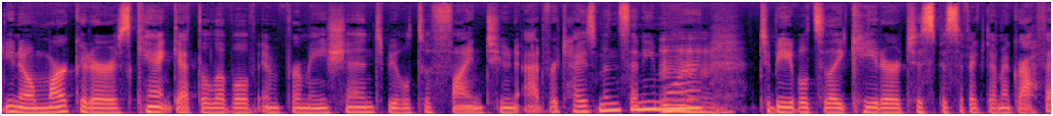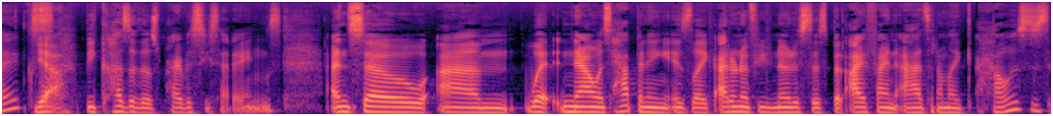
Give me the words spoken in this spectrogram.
you know marketers can't get the level of information to be able to fine tune advertisements anymore, to be able to like cater to specific demographics Yeah. because of those privacy settings. And so, um, what now is happening is like, I don't know if you've noticed this, but I find ads and I'm like, how is this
